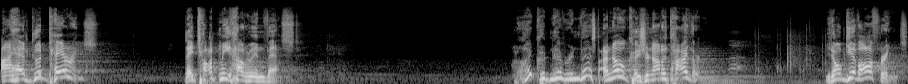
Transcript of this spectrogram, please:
I had good parents. They taught me how to invest. Well, I could never invest. I know because you're not a tither. You don't give offerings.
